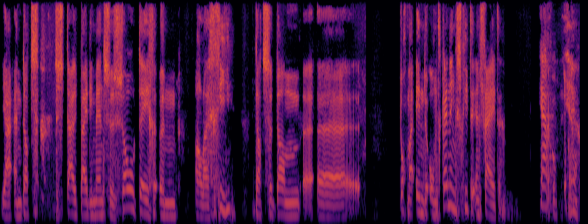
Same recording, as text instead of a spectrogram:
Ja, en dat stuit bij die mensen zo tegen een allergie dat ze dan uh, uh, toch maar in de ontkenning schieten in feite. Ja, ja.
